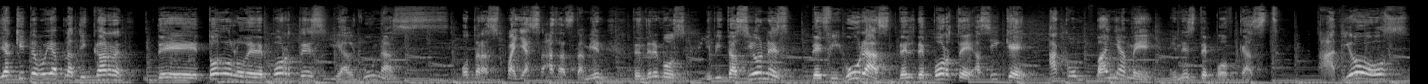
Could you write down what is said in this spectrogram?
Y aquí te voy a platicar de todo lo de deportes y algunas otras payasadas también. Tendremos invitaciones de figuras del deporte, así que acompáñame en este podcast. Adiós.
